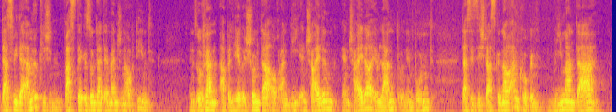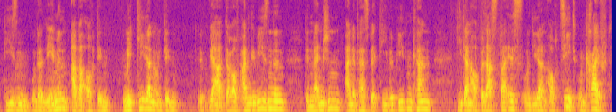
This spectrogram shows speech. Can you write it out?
das wieder ermöglichen, was der Gesundheit der Menschen auch dient. Insofern appelliere ich schon da auch an die Entscheider im Land und im Bund, dass sie sich das genau angucken, wie man da diesen Unternehmen, aber auch den Mitgliedern und den ja, darauf angewiesenen, den Menschen eine Perspektive bieten kann, die dann auch belastbar ist und die dann auch zieht und greift.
